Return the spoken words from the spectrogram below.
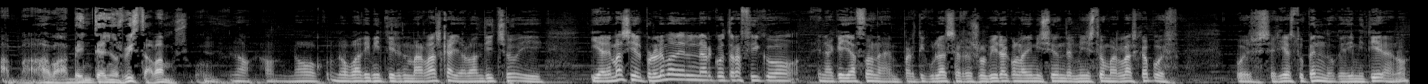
a, a- a 20 años vista, vamos. No, no, no, no va a dimitir Marlasca, ya lo han dicho. Y, y además, si el problema del narcotráfico en aquella zona en particular se resolviera con la dimisión del ministro Marlasca, pues, pues sería estupendo que dimitiera, ¿no?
